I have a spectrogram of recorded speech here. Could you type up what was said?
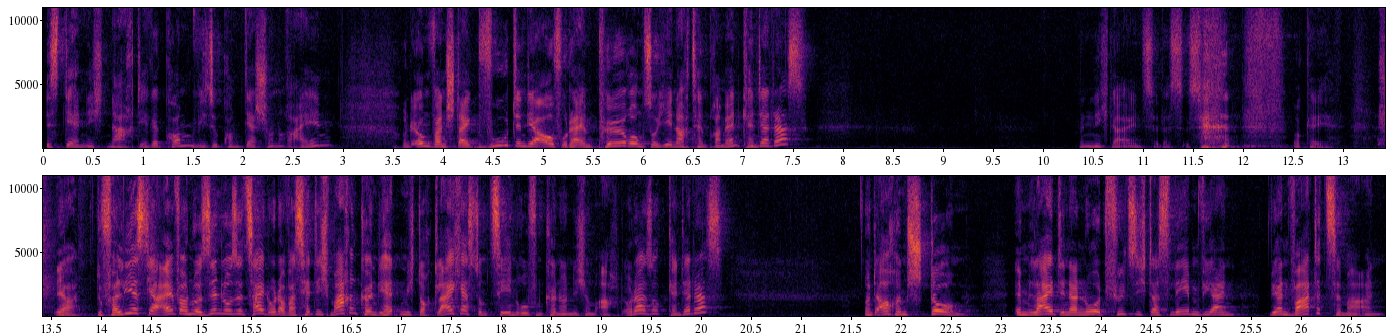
ist der nicht nach dir gekommen? Wieso kommt der schon rein? Und irgendwann steigt Wut in dir auf oder Empörung, so je nach Temperament. Kennt ihr das? Bin nicht der Einzige, das ist okay. Ja, du verlierst ja einfach nur sinnlose Zeit, oder? Was hätte ich machen können? Die hätten mich doch gleich erst um 10 rufen können und nicht um 8, oder so? Kennt ihr das? Und auch im Sturm, im Leid, in der Not fühlt sich das Leben wie ein, wie ein Wartezimmer an.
